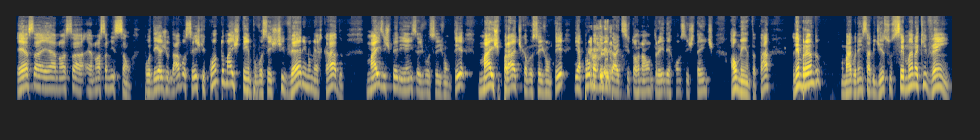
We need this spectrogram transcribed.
Essa é a nossa, é a nossa missão, poder ajudar vocês que quanto mais tempo vocês tiverem no mercado, mais experiências vocês vão ter, mais prática vocês vão ter e a probabilidade de se tornar um trader consistente aumenta, tá? Lembrando, o Mago nem sabe disso. Semana que vem,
